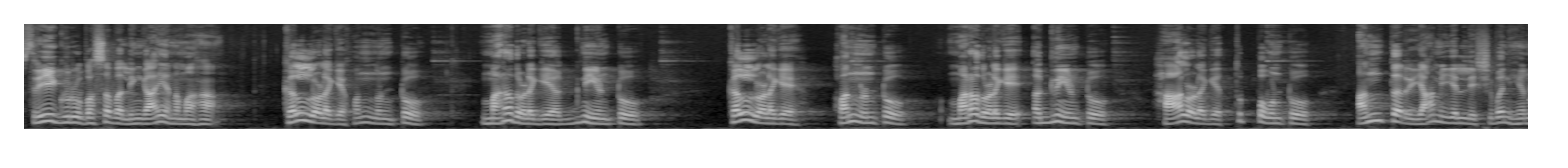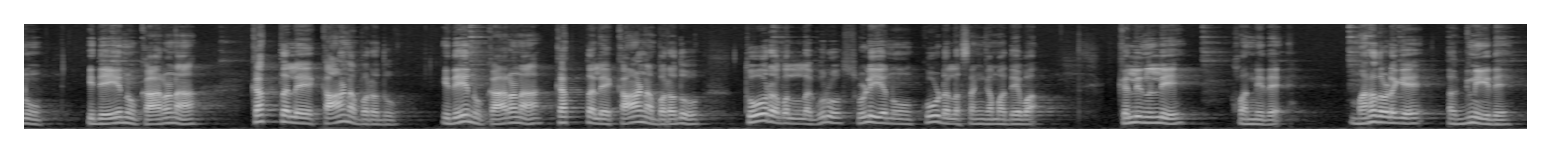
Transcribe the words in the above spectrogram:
ಶ್ರೀ ಗುರು ಬಸವ ಲಿಂಗಾಯ ನಮಃ. ಕಲ್ಲೊಳಗೆ ಹೊನ್ನುಂಟು, ಮರದೊಳಗೆ ಅಗ್ನಿಯುಂಟು, ಕಲ್ಲೊಳಗೆ ಹೊನ್ನುಂಟು, ಮರದೊಳಗೆ ಅಗ್ನಿಯುಂಟು, ಹಾಲೊಳಗೆ ತುಪ್ಪ ಉಂಟು ಅಂತರ್ಯಾಮಿಯಲ್ಲಿ ಶಿವನಿಯನು ಇದೇನು ಕಾರಣ? ಕತ್ತಲೆ ಕಾಣಬರದು. ಇದೇನು ಕಾರಣ? ಕತ್ತಲೆ ಕಾಣಬರದು. ತೋರಬಲ್ಲ ಗುರು ಸುಳಿಯನು ಕೂಡಲ ಸಂಗಮ ದೇವ. ಕಲ್ಲಿನಲ್ಲಿ ಹೊನ್ನಿದೆ. ಮರದೊಳಗೆ ಅಗ್ನಿ ಇದೆ.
